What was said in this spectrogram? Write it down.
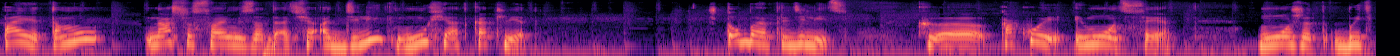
поэтому наша с вами задача отделить мухи от котлет, чтобы определить, к э, какой эмоции может быть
